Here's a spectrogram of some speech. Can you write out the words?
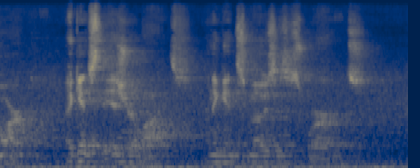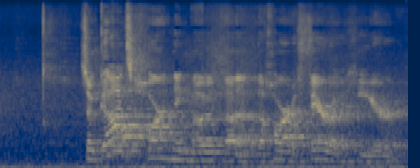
heart against the Israelites and against Moses' words. So God's hardening Mo- uh, the heart of Pharaoh here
